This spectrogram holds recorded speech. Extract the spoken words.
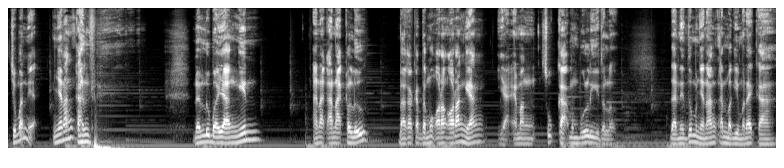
Cuman ya menyenangkan. Dan lu bayangin anak-anak lu bakal ketemu orang-orang yang ya emang suka membuli gitu loh. Dan itu menyenangkan bagi mereka.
